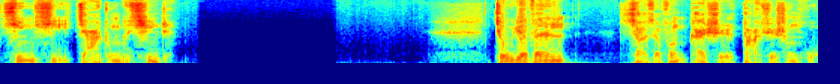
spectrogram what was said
心系家中的亲人。九月份，肖小凤开始大学生活。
